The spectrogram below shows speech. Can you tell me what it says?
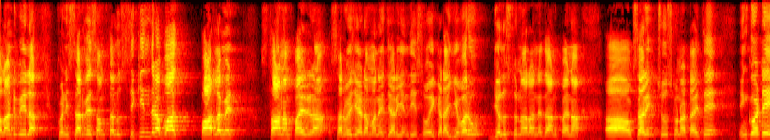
అలాంటి వేళ కొన్ని సర్వే సంస్థలు సికింద్రాబాద్ పార్లమెంట్ స్థానం పైన సర్వే చేయడం అనేది జరిగింది. సో ఇక్కడ ఎవరు గెలుస్తున్నారు అనే దానిపైన ఒకసారి చూసుకున్నట్టయితే ఇంకోటి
